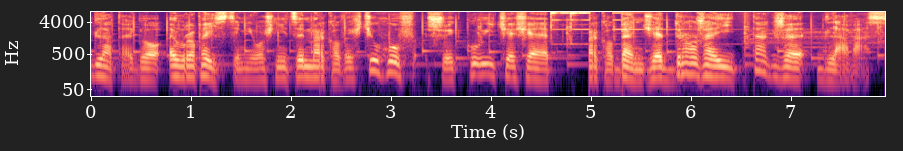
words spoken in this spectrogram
dlatego europejscy miłośnicy markowych ciuchów, szykujcie się, marko będzie drożej także dla Was.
